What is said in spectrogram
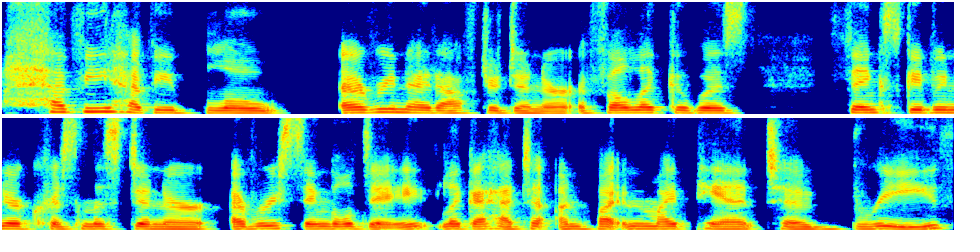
heavy, heavy bloat every night after dinner. It felt like it was Thanksgiving or Christmas dinner every single day. Like I had to unbutton my pant to breathe.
